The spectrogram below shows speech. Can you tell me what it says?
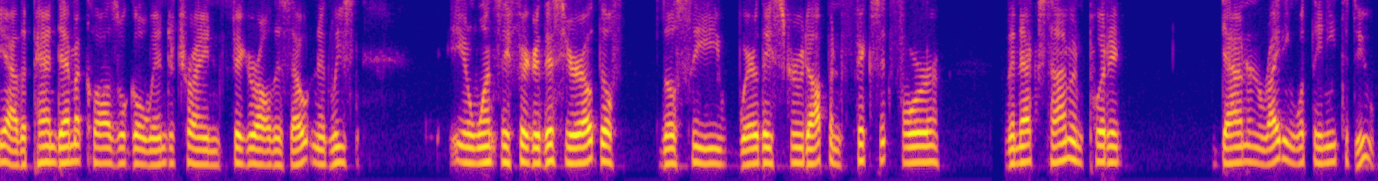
yeah, the pandemic clause will go in to try and figure all this out, and at least you know once they figure this year out, they'll they'll see where they screwed up and fix it for the next time and put it down in writing what they need to do.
